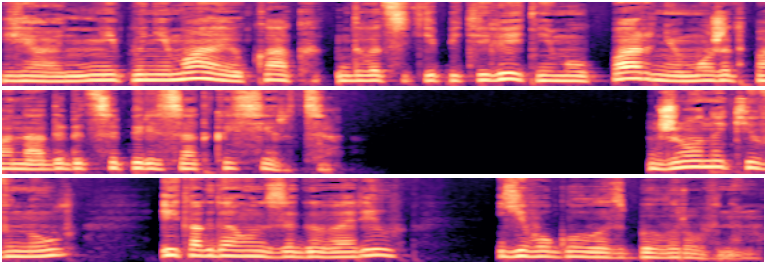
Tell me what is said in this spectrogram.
Я не понимаю, как 25-летнему парню может понадобиться пересадка сердца. Джона кивнул, и когда он заговорил, его голос был ровным.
